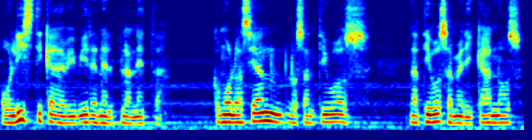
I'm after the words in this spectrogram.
holística de vivir en el planeta, como lo hacían los antiguos nativos americanos,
